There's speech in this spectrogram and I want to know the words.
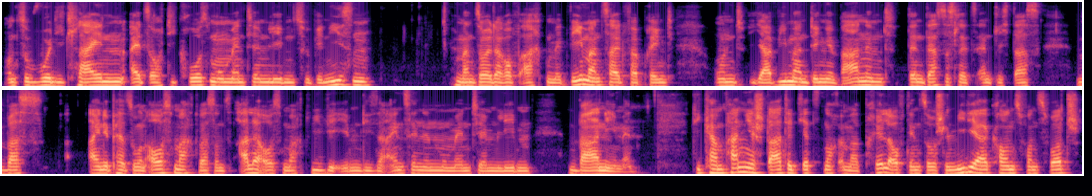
und sowohl die kleinen als auch die großen Momente im Leben zu genießen. Man soll darauf achten, mit wem man Zeit verbringt und ja, wie man Dinge wahrnimmt, denn das ist letztendlich das, was eine Person ausmacht, was uns alle ausmacht, wie wir eben diese einzelnen Momente im Leben wahrnehmen. Die Kampagne startet jetzt noch im April auf den Social Media Accounts von Swatch.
